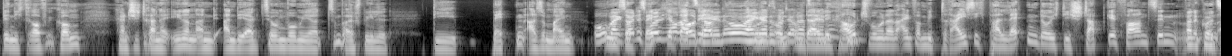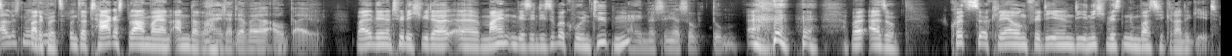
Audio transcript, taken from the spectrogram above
bin ich drauf gekommen, kann ich dich dran erinnern an, die- an die Aktion, wo mir zum Beispiel die Betten, also mein Oh mein unser Gott, das Bett wollte ich auch erzählen. Oh mein und, Gott, das wollte ich auch und deine erzählen. Couch, wo wir dann einfach mit 30 Paletten durch die Stadt gefahren sind Warte und, kurz, und alles warte kurz. Unser Tagesplan war ja ein anderer. Alter, der war ja auch geil. Weil wir natürlich wieder äh, meinten, wir sind die super coolen Typen. Ey, wir sind ja so dumm. Also, kurz zur Erklärung für diejenigen, die nicht wissen, um was hier gerade geht.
